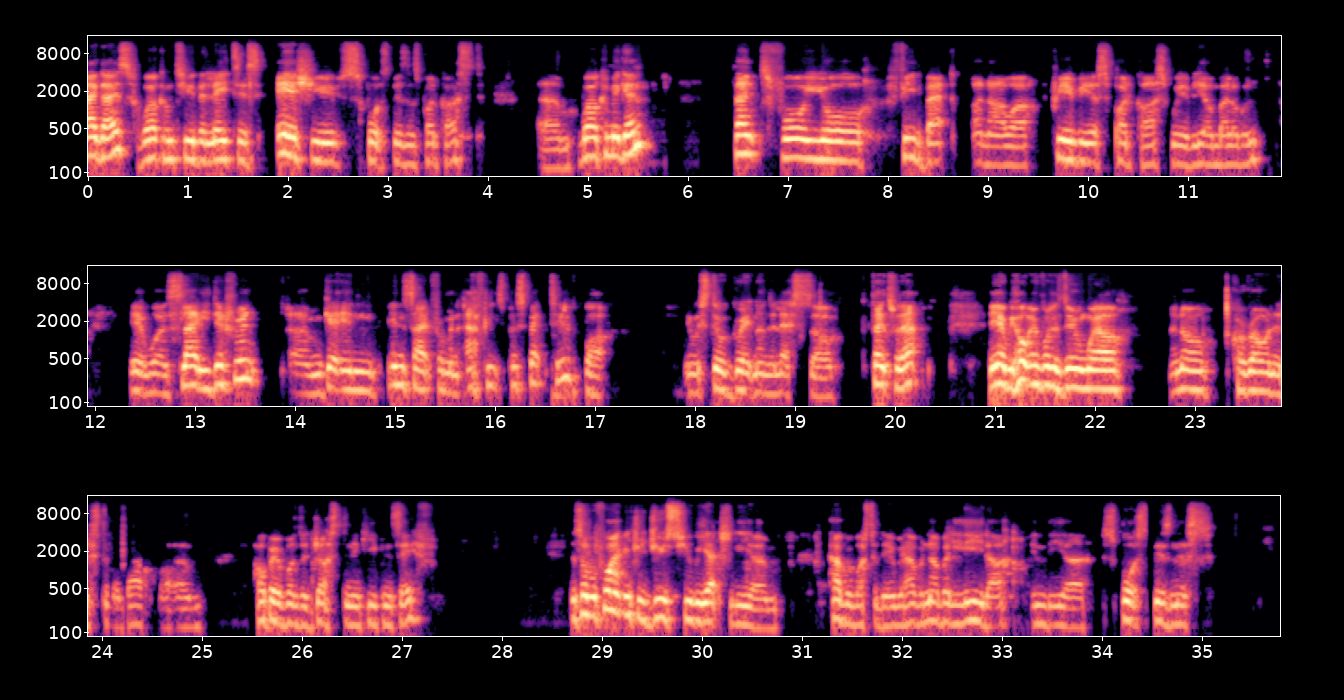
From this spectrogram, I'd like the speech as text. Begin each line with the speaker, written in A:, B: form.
A: Hi, guys. Welcome to the latest ASU Sports Business Podcast. Um, welcome again. Thanks for your feedback on our previous podcast with Leon Balogun. It was slightly different, um, getting insight from an athlete's perspective, but it was still great nonetheless. So thanks for that. Yeah, we hope everyone's doing well. I know Corona is still about, but um, hope everyone's adjusting and keeping safe. And so before I introduce who we actually um, have with us today, we have another leader in the uh, sports business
